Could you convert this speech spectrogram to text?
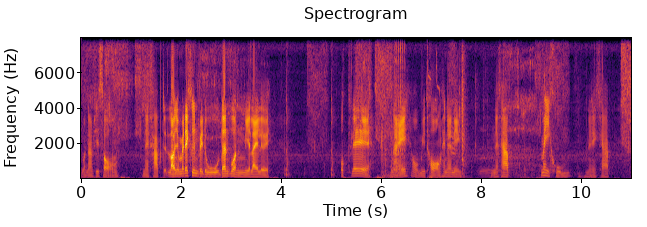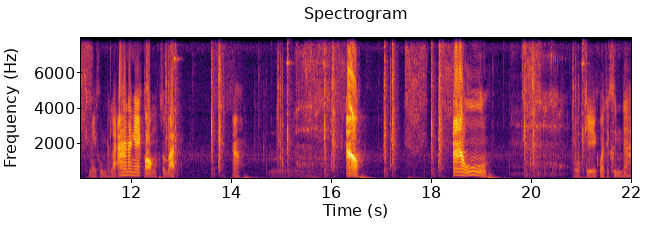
บ่อน้ำที่สองนะครับเรายังไม่ได้ขึ้นไปดูด้านบนมีอะไรเลย โอเค ไหนโอ้มีทองให้นั่นเองนะครับ ไม่คุ้มนะครับ ไม่คุ้มเท่าไหร่อ่านั่นไงกล่องสมบัติอ้าวอ้าวอ้าวโอเคกว่าจะขึ้นได้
